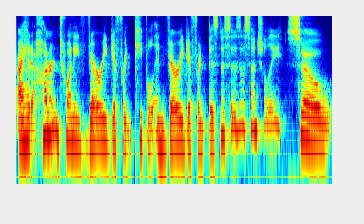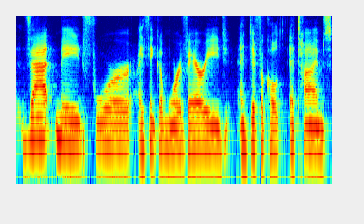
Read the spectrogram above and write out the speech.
I had 120 very different people in very different businesses, essentially. So that made for, I think, a more varied and difficult at times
